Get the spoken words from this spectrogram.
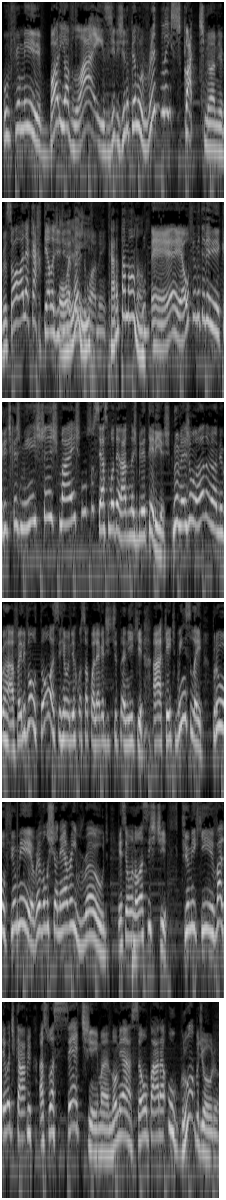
o filme Body of Lies, dirigido pelo Ridley Scott, meu amigo. Só olha a cartela de diretores do homem. cara tá mal, não. É, é, o filme teve críticas mistas, mas um sucesso moderado nas bilheterias. No mesmo ano, meu amigo Rafa, ele voltou a se reunir com sua colega de Titanic, a Kate Winslet, pro filme Revolutionary Road. Esse eu não assisti. Filme que valeu a DiCaprio a sua sétima nomeação para o Globo de Ouro.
